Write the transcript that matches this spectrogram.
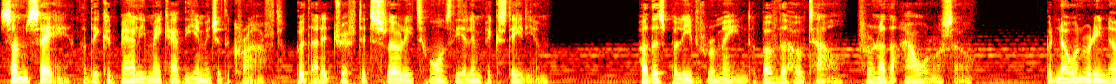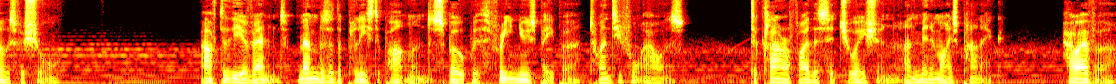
Some say that they could barely make out the image of the craft, but that it drifted slowly towards the Olympic Stadium. Others believe it remained above the hotel for another hour or so, but no one really knows for sure. After the event, members of the police department spoke with Free Newspaper 24 Hours to clarify the situation and minimize panic. However,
